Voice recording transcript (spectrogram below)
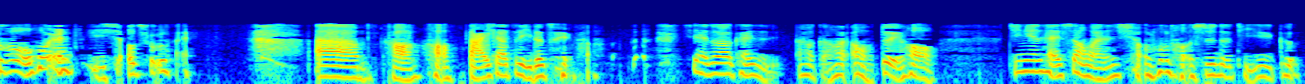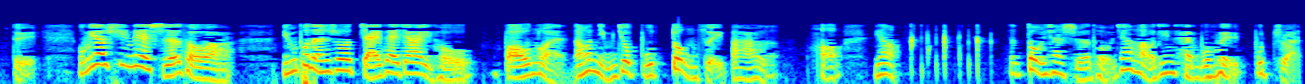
怎么我忽然自己笑出来？啊，好好打一下自己的嘴巴。现在都要开始啊，赶快哦，对哈、今天才上完小鹿老师的体育课，对，我们要训练舌头啊，你们不能说宅在家里头。保暖，然后你们就不动嘴巴了。好，你要要动一下舌头，这样脑筋才不会不转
